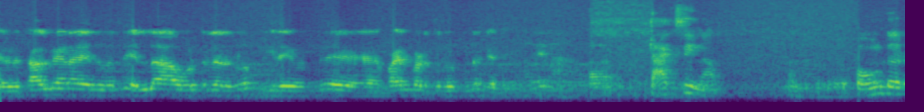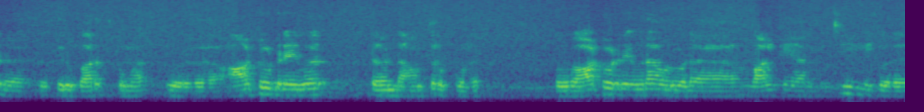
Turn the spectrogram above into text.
என்னோட தாழ்மையான இது வந்து எல்லா ஓட்டுநர்களும் இதை வந்து பயன்படுத்தணும்னு கேட்டுக்கிறேன். டாக்ஸினா ஃபவுண்டர் திரு பரத்குமார் ஒரு ஆட்டோ டிரைவர் டேர்ன்ட் ஆண்டர்போனர் ஒரு ஆட்டோ டிரைவராக அவரோட வாழ்க்கையை ஆரம்பித்து இன்னைக்கு ஒரு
